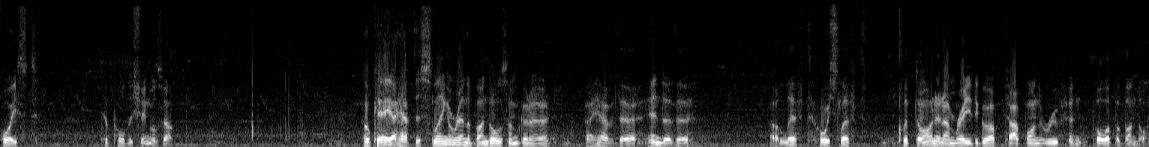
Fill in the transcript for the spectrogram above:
hoist to pull the shingles up. Okay, I have the sling around the bundles. I'm gonna, I have the end of the uh, lift, hoist lift clipped on and I'm ready to go up top on the roof and pull up a bundle.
